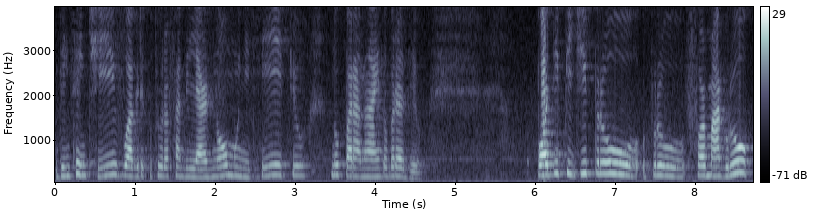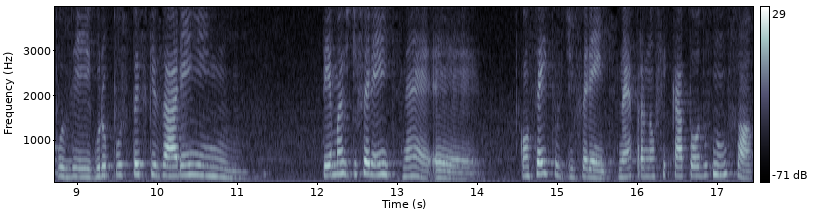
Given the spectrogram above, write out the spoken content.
de incentivo à agricultura familiar no município, no Paraná e no Brasil. Pode pedir para formar grupos e grupos pesquisarem em temas diferentes, né? É, conceitos diferentes, né, para não ficar todos num só.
